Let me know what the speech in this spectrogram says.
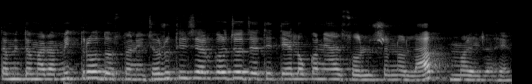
તમે તમારા મિત્રો, દોસ્તોને જરૂરથી શેર કરજો, જેથી તે લોકોને આ સોલ્યુશનનો લાભ મળી રહે.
